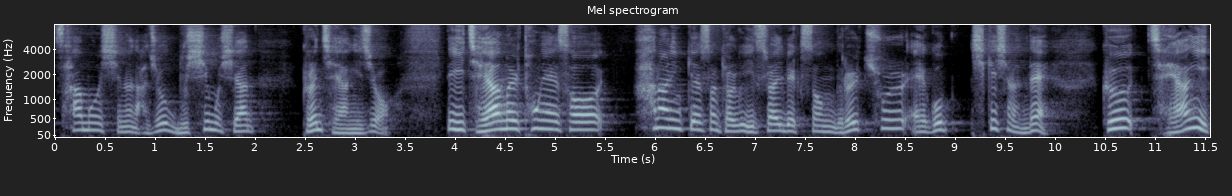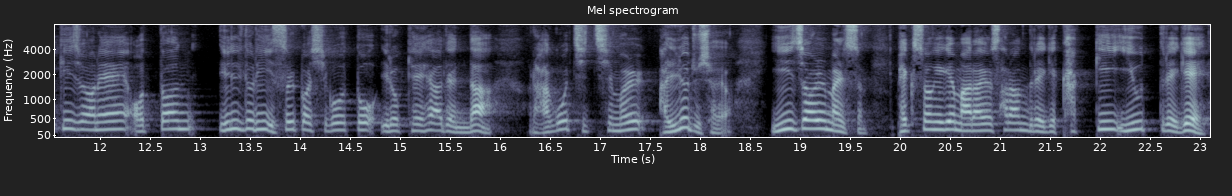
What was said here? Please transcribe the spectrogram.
삼으시는 아주 무시무시한 그런 재앙이죠. 이 재앙을 통해서 하나님께서 결국 이스라엘 백성들을 출애굽 시키시는데 그 재앙이 있기 전에 어떤 일들이 있을 것이고 또 이렇게 해야 된다라고 지침을 알려주셔요. 2절 말씀. 백성에게 말하여 사람들에게 각기 이웃들에게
